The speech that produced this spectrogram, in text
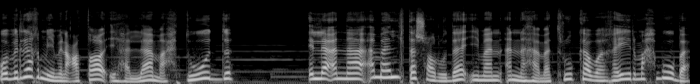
وبالرغم من عطائها اللامحدود إلا أن أمل تشعر دائما أنها متروكة وغير محبوبة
